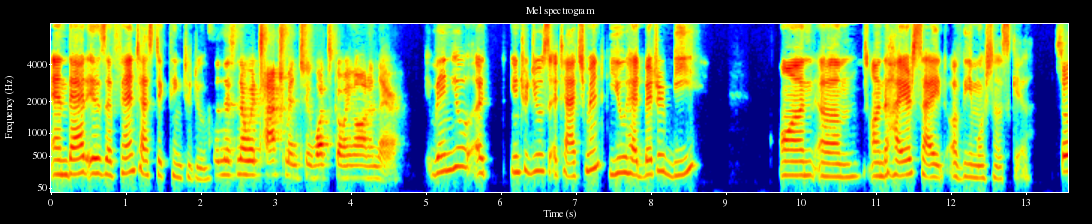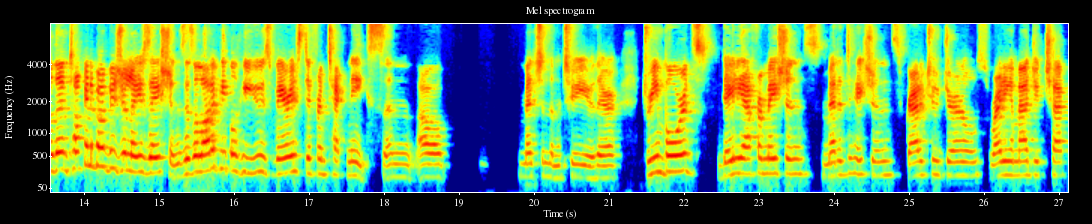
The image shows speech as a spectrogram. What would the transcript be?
and that is a fantastic thing to do. And there's no attachment to what's going on in there. When you uh, introduce attachment you had better be on um, on the higher side of the emotional scale. So then talking about visualizations there's a lot of people who use various different techniques and i'll mention them to you. They're dream boards daily affirmations meditations gratitude journals writing a magic check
